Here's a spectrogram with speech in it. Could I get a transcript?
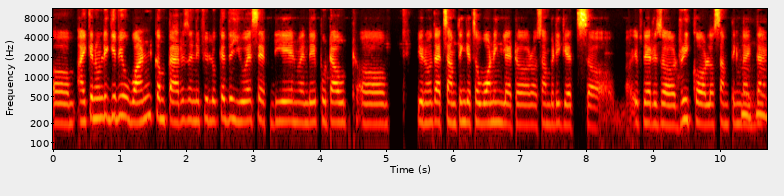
um, I can only give you one comparison. If you look at the US FDA and when they put out, uh, you know, that something gets a warning letter or somebody gets, uh, if there is a recall or something mm-hmm. like that,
